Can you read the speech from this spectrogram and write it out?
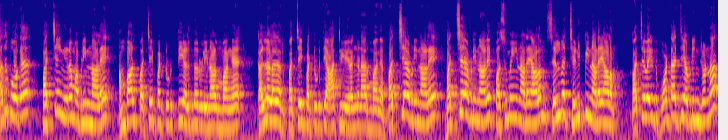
அதுபோக பச்சை நிறம் அப்படின்னாலே அம்பாள் பச்சை பட்டுடுத்தி எழுந்தருளினால்பாங்க கல்லழகர் பச்சை பட்டுடுத்தி ஆற்றில் இறங்கினார்பாங்க பச்சை அப்படின்னாலே பச்சை அப்படின்னாலே பசுமையின் அடையாளம் செல்வ செழிப்பின் அடையாளம். பச்சை லைட்டு போட்டாச்சு அப்படின்னு சொன்னால்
